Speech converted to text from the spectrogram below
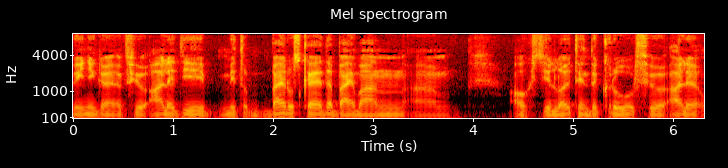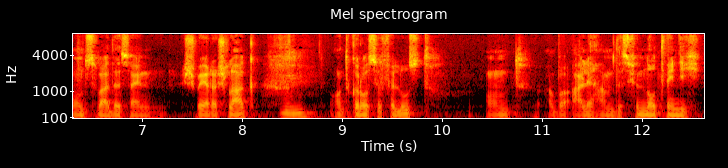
weniger für alle, die mit bei Ruskaya dabei waren, ähm, auch die Leute in der Crew, für alle uns war das ein schwerer Schlag mhm. und großer Verlust. Und, aber alle haben das für notwendig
